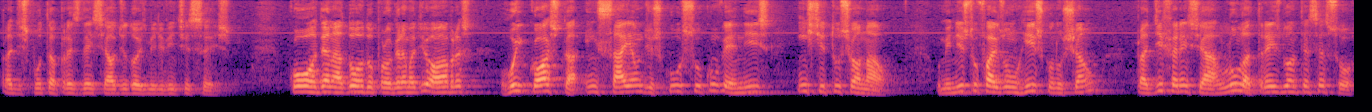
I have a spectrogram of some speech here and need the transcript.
para a disputa presidencial de 2026. Coordenador do programa de obras, Rui Costa ensaia um discurso com verniz institucional. O ministro faz um risco no chão para diferenciar Lula 3 do antecessor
